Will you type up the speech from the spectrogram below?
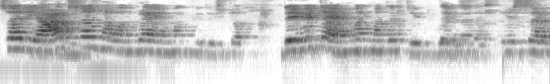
ಸರ್ ಯಾಕೆ ಸರ್. ನಾವ್ ಅಂದ್ರೆ ಅಮ್ಮಕ್ ಇದಿಷ್ಟು ದಯವಿಟ್ಟು ಅಮ್ಮನ್ ಮಾತ್ರ ತಿದ್ಬಿಡಿ ಸರ್. ಎಸ್ ಸರ್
